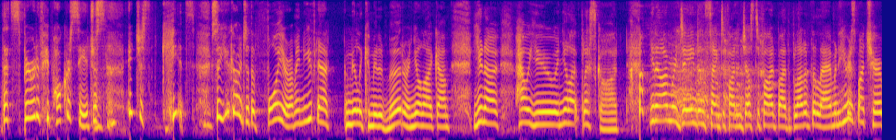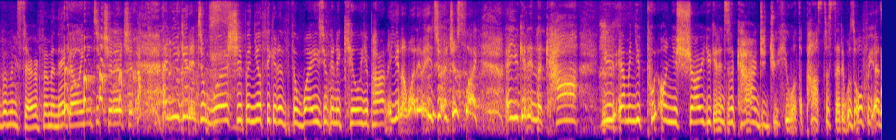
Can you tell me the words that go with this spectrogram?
that spirit of hypocrisy. It just, mm-hmm. it just hits. So you go into the foyer. I mean, you've now nearly committed murder, and you're like, um, you know, how are you? And you're like, bless God. You know, I'm redeemed and sanctified and justified by the blood of the Lamb, and here's my cherubim and seraphim, and they're going into church, and, and you get into worship, and you're thinking of the ways you're going to kill your partner. You know what? It's just like, and you get in the car. You, I mean, you've put on your show. You get into the car, and did you hear what the pastor said? It was awful. And,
